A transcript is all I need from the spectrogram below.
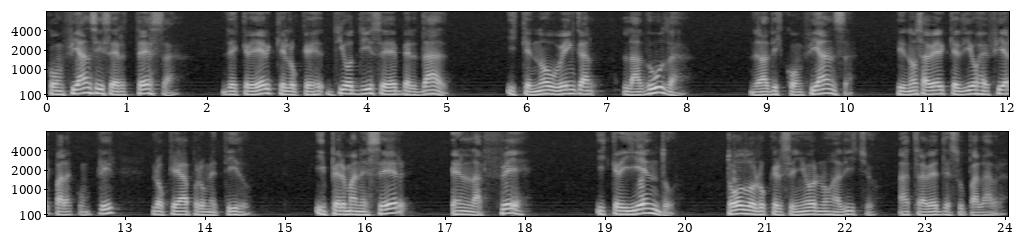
confianza y certeza de creer que lo que Dios dice es verdad y que no venga la duda, la desconfianza, sino saber que Dios es fiel para cumplir lo que ha prometido y permanecer en la fe y creyendo todo lo que el Señor nos ha dicho a través de su palabra.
